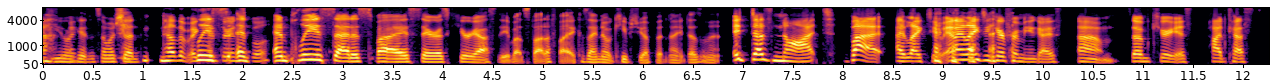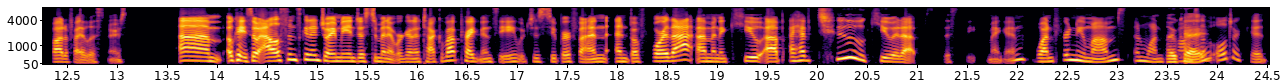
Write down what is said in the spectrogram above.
you are getting so much done. now that my please, kids are in and, school. And please satisfy Sarah's curiosity about Spotify because I know it keeps you up at night, doesn't it? It does not, but I like to. And I like to hear from you guys. Um, so I'm curious, podcast Spotify listeners. Um, okay, so Alison's going to join me in just a minute. We're going to talk about pregnancy, which is super fun. And before that, I'm going to queue up. I have two Cue It Ups this week, Meagan. One for new moms and one for okay. moms of older kids.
